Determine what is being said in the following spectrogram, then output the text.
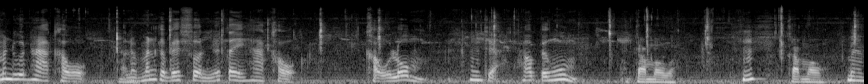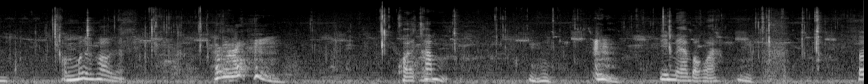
มันดูดหาเขาแล้วมันก็ไปส่วนอยู่ใต้หาเขาเขาล่มจ้ะเขาไปงุ่มกำเอาวะหึกำเอาแม่นเอามือเขาเนี่ยคอยค้ำพี่แม่บอกว่าเขา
